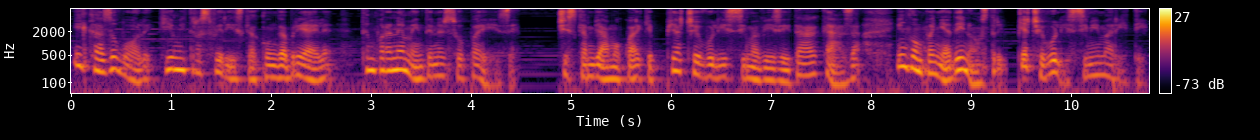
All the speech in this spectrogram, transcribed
Il caso vuole che io mi trasferisca con Gabriele temporaneamente nel suo paese. Ci scambiamo qualche piacevolissima visita a casa in compagnia dei nostri piacevolissimi mariti.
